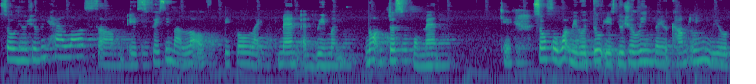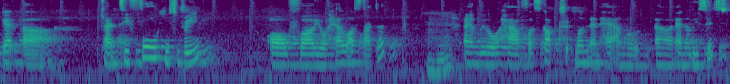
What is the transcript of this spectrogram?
So usually hair loss um, is facing by a lot of people like men and women, not just for men. Okay, so for what we will do is usually when you come in, we will get a plentiful history of uh, your hair loss started. Mm -hmm. And we will have a scalp treatment and hair anal uh, analysis.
